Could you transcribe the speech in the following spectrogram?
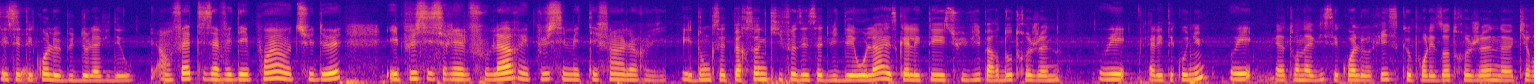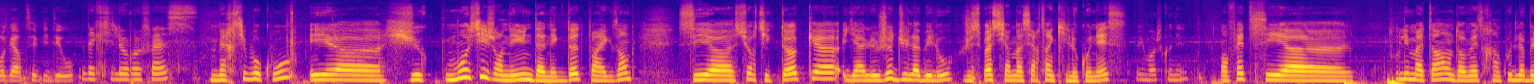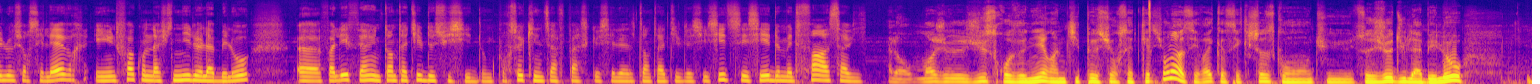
Et c'était quoi le but de la vidéo? En fait, ils avaient des points au-dessus d'eux, et plus ils serraient le foulard, et plus ils mettaient fin à leur vie. Et donc cette personne qui faisait cette vidéo-là, est-ce qu'elle était suivie par d'autres jeunes? Oui. Elle était connue Oui. Et à ton avis, c'est quoi le risque pour les autres jeunes qui regardent ces vidéos? Bah, Qu'ils le refassent. Merci beaucoup. Et euh, je, moi aussi, j'en ai une d'anecdote, par exemple. C'est euh, sur TikTok, il y a le jeu du labello. Je ne sais pas s'il y en a certains qui le connaissent. Oui, moi je connais. En fait, c'est euh, tous les matins, on doit mettre un coup de labello sur ses lèvres. Et une fois qu'on a fini le labello, il fallait faire une tentative de suicide. Donc pour ceux qui ne savent pas ce que c'est la tentative de suicide, c'est essayer de mettre fin à sa vie. Alors moi je veux juste revenir un petit peu sur cette question-là. C'est vrai que c'est quelque chose qu'on tu ce jeu du labello,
